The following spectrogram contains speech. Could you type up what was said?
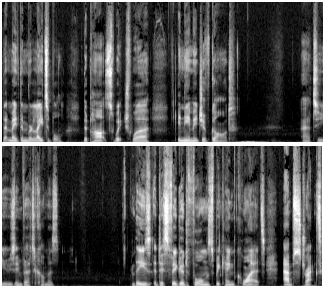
that made them relatable, the parts which were in the image of God, uh, to use inverted commas. These disfigured forms became quiet, abstract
